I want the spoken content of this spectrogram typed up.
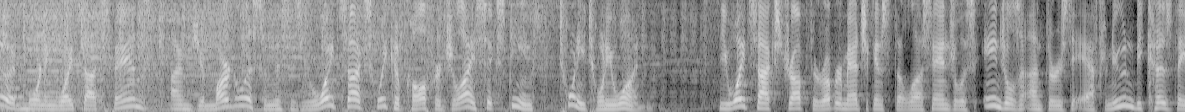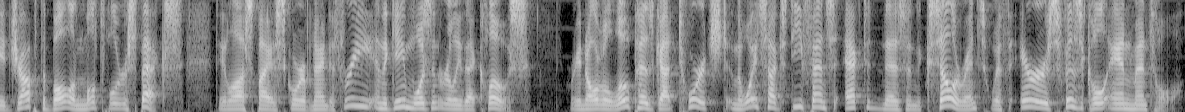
Good morning, White Sox fans. I'm Jim Margalus, and this is your White Sox wake up call for July 16th, 2021. The White Sox dropped the rubber match against the Los Angeles Angels on Thursday afternoon because they dropped the ball in multiple respects. They lost by a score of 9 to 3, and the game wasn't really that close. Reynaldo Lopez got torched, and the White Sox defense acted as an accelerant with errors physical and mental.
